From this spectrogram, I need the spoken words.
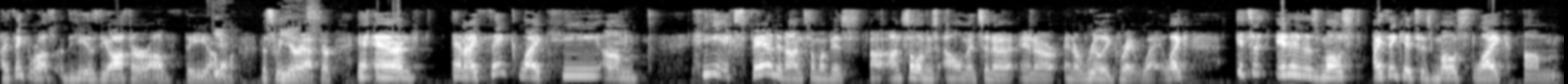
I think Russ, he is the author of the um, yeah, the Sweet Hereafter, and and I think like he um, he expanded on some of his uh, on some of his elements in a in a in a really great way. Like it's a, it is his most I think it's his most like um,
